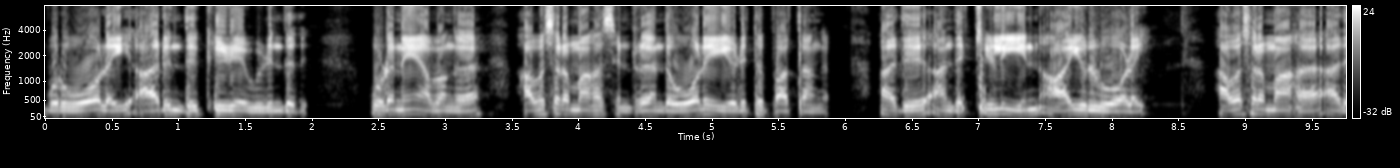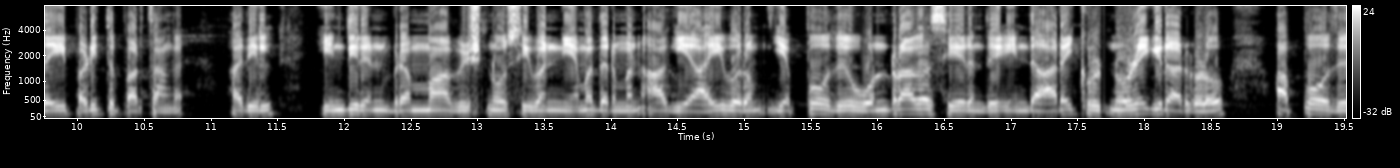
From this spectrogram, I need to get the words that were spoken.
ஒரு ஓலை அருந்து கீழே விழுந்தது. உடனே அவங்க அவசரமாக சென்று அந்த ஓலையை எடுத்து பார்த்தாங்க. அது அந்த கிளியின் ஆயுள் ஓலை. அவசரமாக அதை படித்து பார்த்தாங்க. அதில் இந்திரன் பிரம்மா விஷ்ணு சிவன் யமதர்மன் ஆகிய ஐவரும் எப்போது ஒன்றாக சேர்ந்து இந்த அறைக்குள் நுழைகிறார்களோ அப்போது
